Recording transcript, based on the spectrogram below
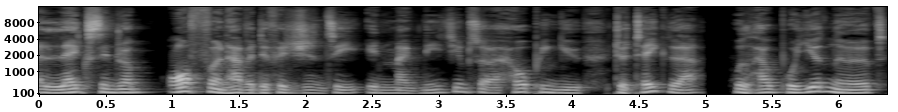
leg syndrome often have a deficiency in magnesium, so helping you to take that will help with your nerves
